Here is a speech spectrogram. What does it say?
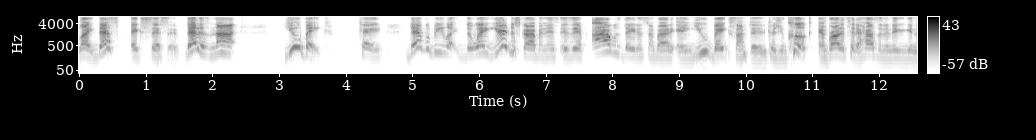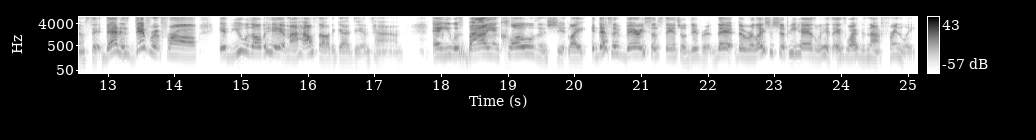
Like that's excessive. That is not you bake. Okay. That would be like the way you're describing this is if I was dating somebody and you bake something because you cook and brought it to the house and the nigga getting upset. That is different from if you was over here at my house all the goddamn time and you was buying clothes and shit. Like it- that's a very substantial difference. That the relationship he has with his ex-wife is not friendly.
